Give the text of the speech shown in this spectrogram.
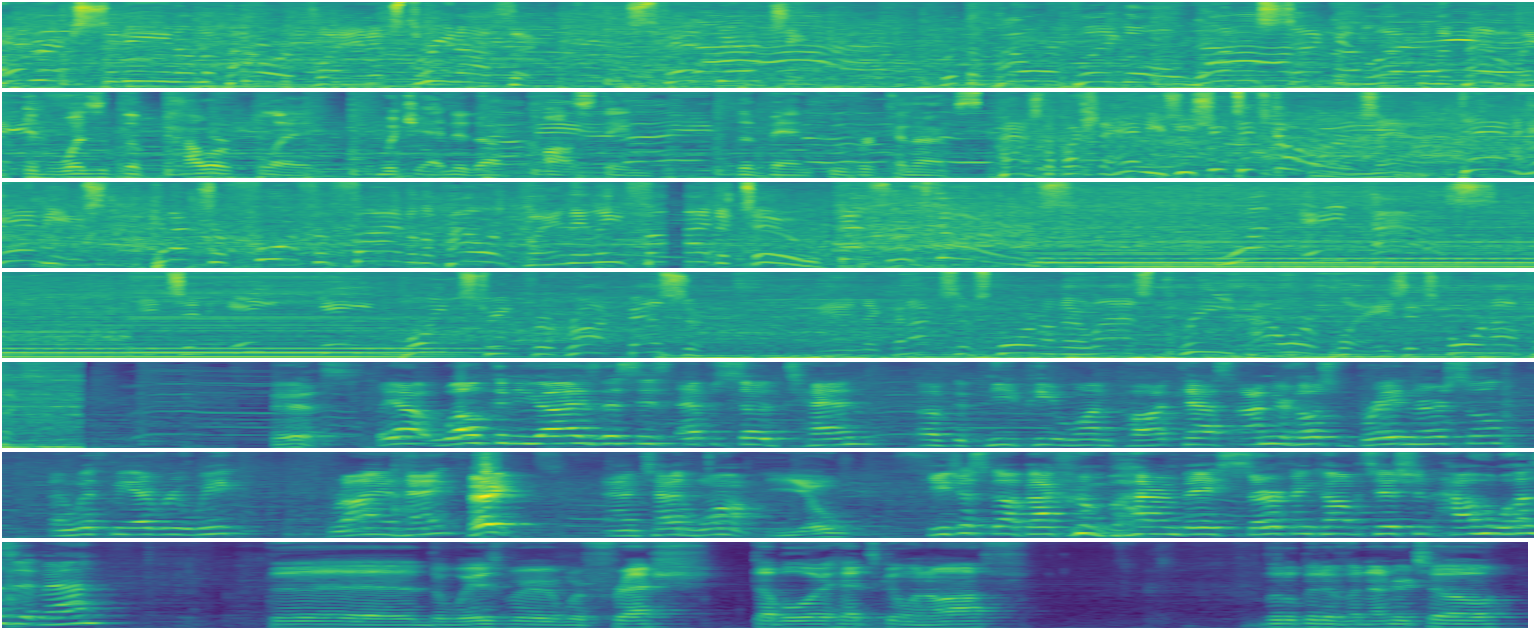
Henrik Sedin on the power play, and it's 3 0. Sven Baertschi with the power play goal. One second left in the penalty. It was the power play which ended up costing the Vancouver Canucks. Pass the puck to Hamhuis. He shoots and scores. Oh, man, Dan Hamhuis. Canucks are four for five on the power play, and they lead five to two. Boeser scores. What a pass! It's an eight-game point streak for Brock Boeser, and the Canucks have scored on their last three power plays. It's four nothing. Yes. But yeah, welcome you guys. This is episode 10 of the PP1 podcast. I'm your host, Braden Ursel, and with me every week, Ryan Hank Hey! And Ted Wong. Yo. He just got back from Byron Bay surfing competition. How was it, man? The the waves were, were fresh, double oil heads going off, a little bit of an undertow,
